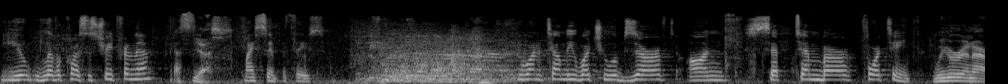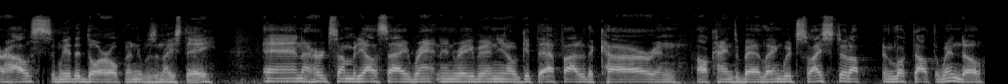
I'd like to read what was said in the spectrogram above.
You live across the street from them? Yes. Yes. My sympathies. You want to tell me what you observed on September 14th? We were in our house and we had the door open. It was a nice day. And I heard somebody outside ranting and raving, you know, get the F out of the car and all kinds of bad language. So I stood up and looked out the window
